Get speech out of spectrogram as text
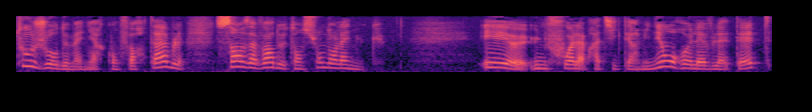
toujours de manière confortable, sans avoir de tension dans la nuque. Et euh, une fois la pratique terminée, on relève la tête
